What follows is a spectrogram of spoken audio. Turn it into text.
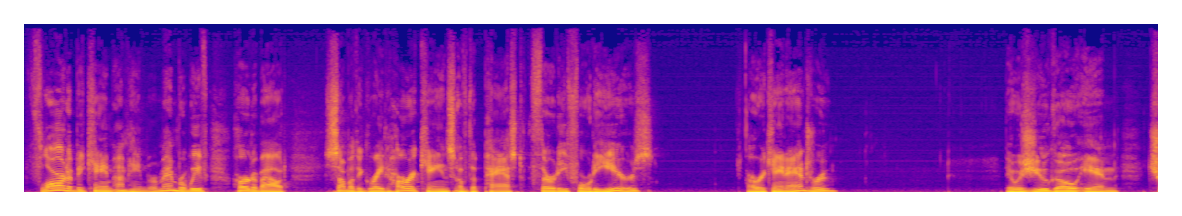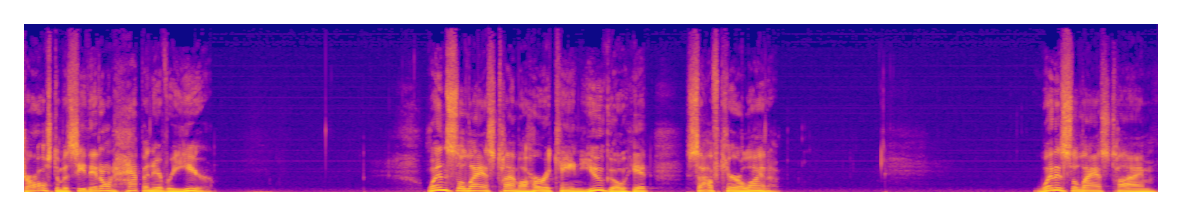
Florida became, I mean, remember, we've heard about some of the great hurricanes of the past 30, 40 years. Hurricane Andrew. There was Hugo in Charleston, but see, they don't happen every year. When's the last time a Hurricane Hugo hit South Carolina? When is the last time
